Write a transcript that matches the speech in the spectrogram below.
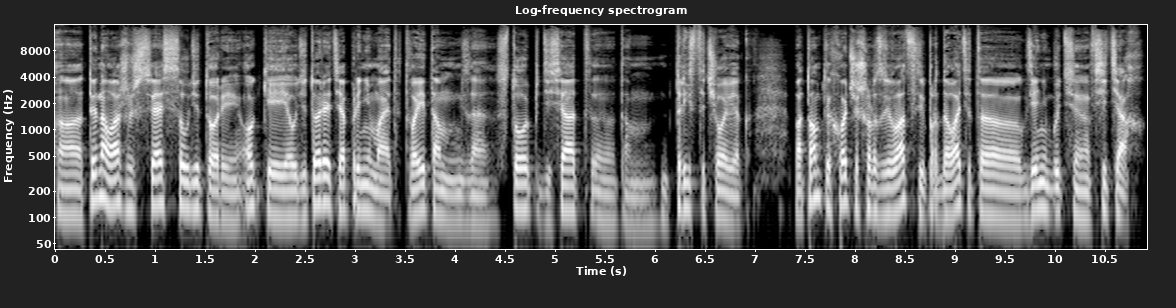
а, ты налаживаешь связь с аудиторией. Окей, аудитория тебя принимает. Твои там, не знаю, 150, э, там, 300 человек. Потом ты хочешь развиваться и продавать это где-нибудь э, в сетях.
